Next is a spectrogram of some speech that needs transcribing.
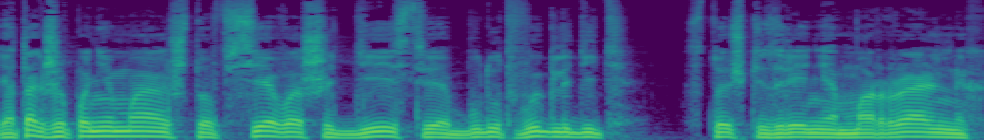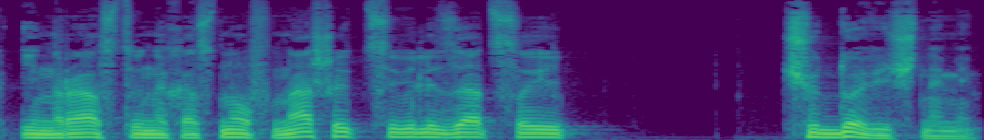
«Я также понимаю, что все ваши действия будут выглядеть с точки зрения моральных и нравственных основ нашей цивилизации чудовищными.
